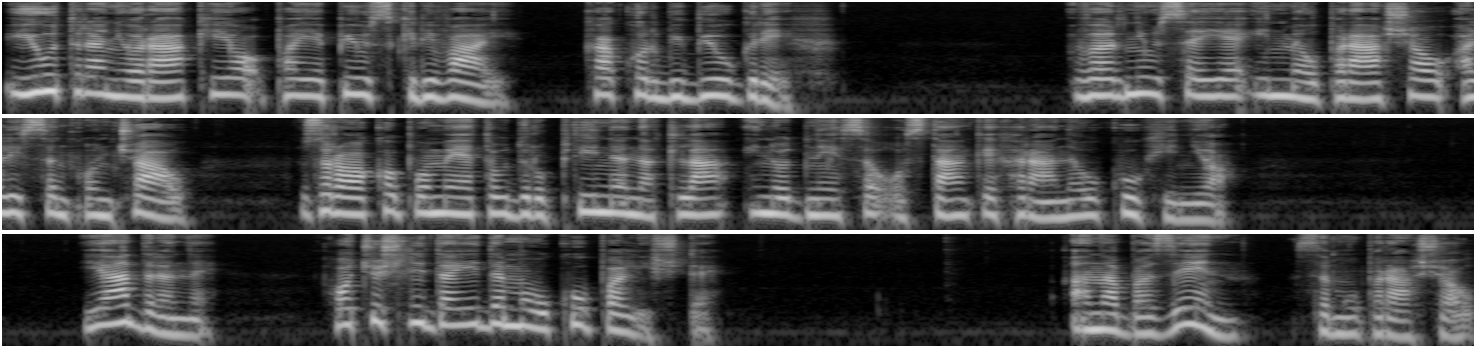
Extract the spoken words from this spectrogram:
jutranjo rakijo pa je pil skrivaj, kakor bi bil greh. Vrnil se je in me vprašal, ali sem končal z roko pometel drobtine na tla in odnesel ostanke hrane v kuhinjo. Jadrane, hočeš li, da idemo v kupalište? A na bazen, sem vprašal.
